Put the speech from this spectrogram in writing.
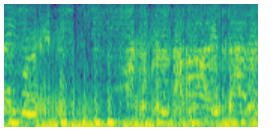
me free. Somebody set me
